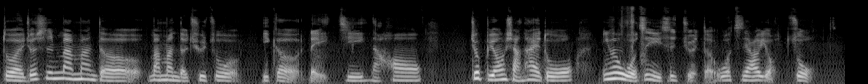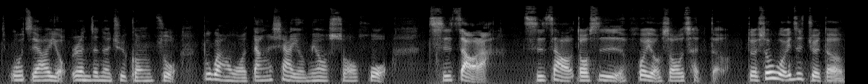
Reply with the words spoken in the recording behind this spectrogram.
对，就是慢慢的、慢慢的去做一个累积，然后就不用想太多，因为我自己是觉得，我只要有做，我只要有认真的去工作，不管我当下有没有收获，迟早啦，迟早都是会有收成的。对，所以我一直觉得，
